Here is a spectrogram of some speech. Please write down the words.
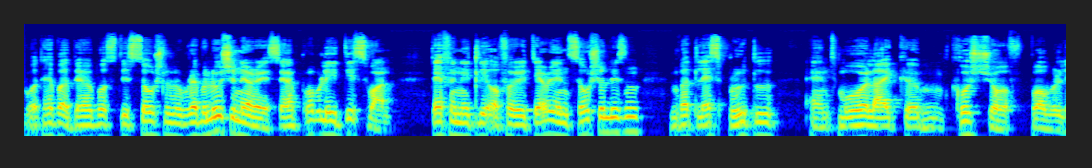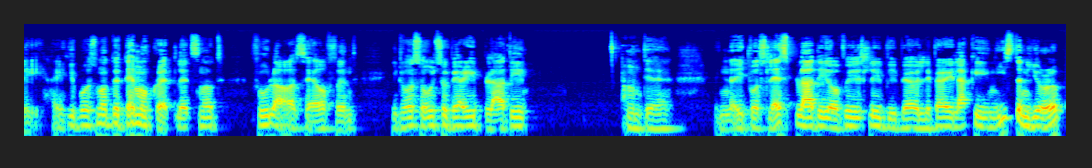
whatever, there was this social revolutionaries, yeah, probably this one. Definitely authoritarian socialism, but less brutal and more like um, Khrushchev, probably. He was not a Democrat, let's not fool ourselves. And it was also very bloody. And uh, it was less bloody, obviously. We were very lucky in Eastern Europe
